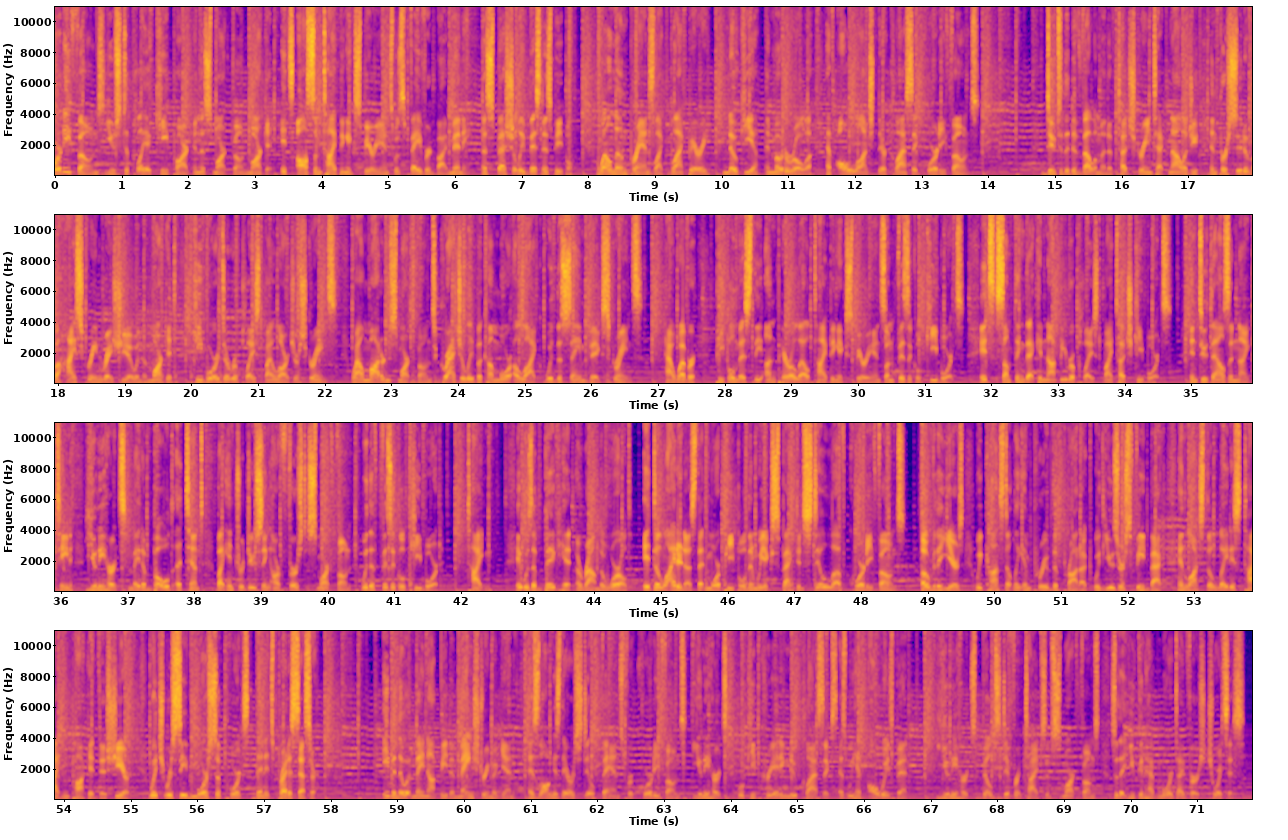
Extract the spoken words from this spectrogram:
QWERTY phones used to play a key part in the smartphone market. Its awesome typing experience was favored by many, especially business people. Well-known brands like BlackBerry, Nokia, and Motorola have all launched their classic QWERTY phones. Due to the development of touchscreen technology in pursuit of a high screen ratio in the market, keyboards are replaced by larger screens, while modern smartphones gradually become more alike with the same big screens. However, people miss the unparalleled typing experience on physical keyboards. It's something that cannot be replaced by touch keyboards. In 2019, Unihertz made a bold attempt by introducing our first smartphone with a physical keyboard, Titan. It was a big hit around the world. It delighted us that more people than we expected still love QWERTY phones. Over the years, we constantly improved the product with users' feedback and launched the latest Titan Pocket this year, which received more supports than its predecessor. Even though it may not be the mainstream again, as long as there are still fans for QWERTY phones, Unihertz will keep creating new classics as we have always been. Unihertz builds different types of smartphones so that you can have more diverse choices.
